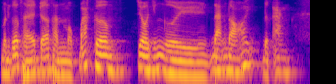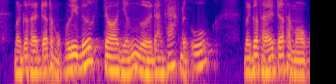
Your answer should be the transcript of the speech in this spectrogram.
Mình có thể trở thành một bát cơm cho những người đang đói, được ăn. Mình có thể trở thành một ly nước cho những người đang khát được uống mình có thể trở thành một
